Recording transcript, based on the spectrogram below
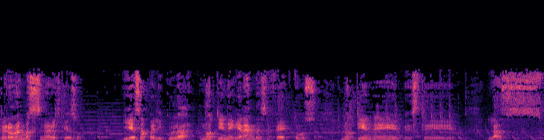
Pero no hay más escenarios que eso. Y esa película no tiene grandes efectos, no tiene este las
